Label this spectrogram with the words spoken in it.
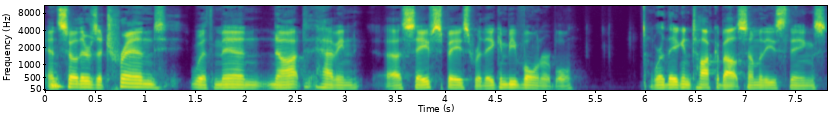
And so there's a trend with men not having a safe space where they can be vulnerable, where they can talk about some of these things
